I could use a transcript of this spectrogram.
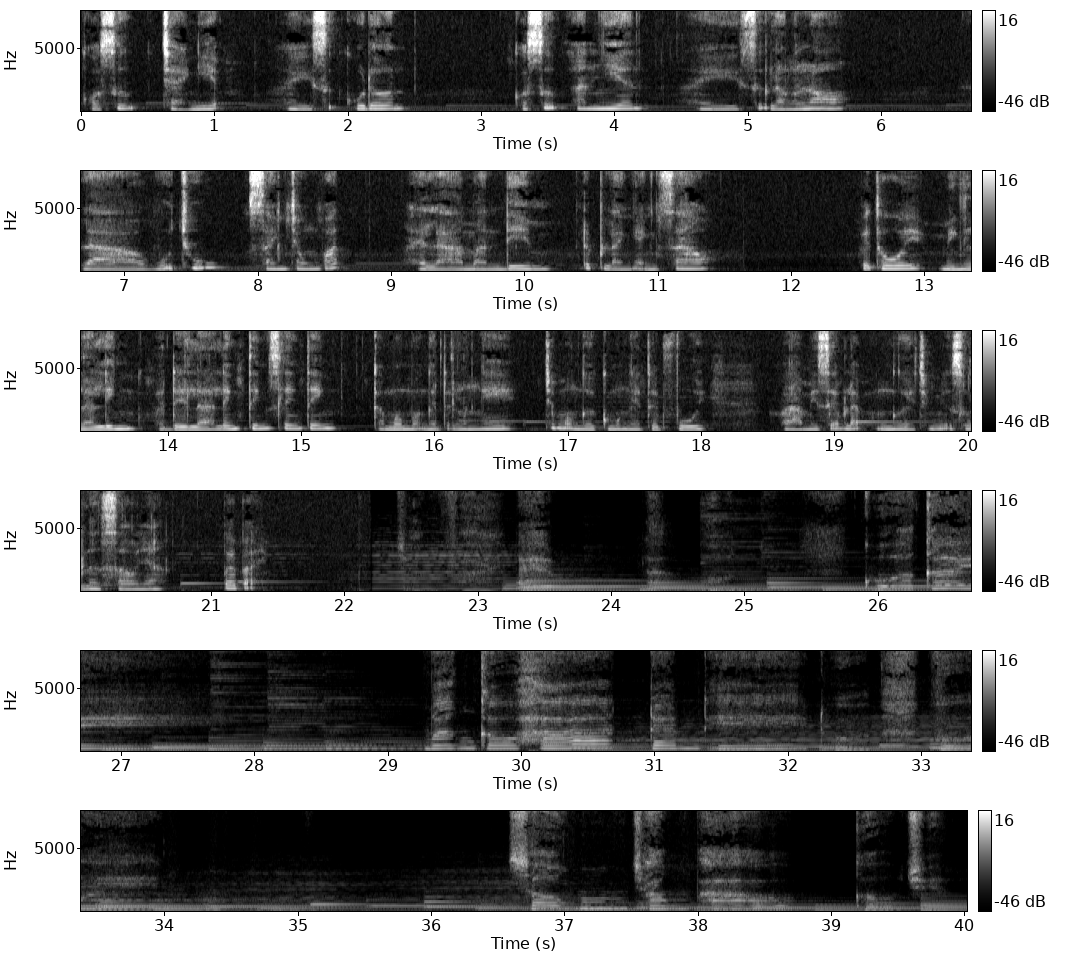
Có sự trải nghiệm hay sự cô đơn? Có sự an nhiên hay sự lắng lo? Là vũ trụ xanh trong vắt hay là màn đêm lấp lánh ánh sao? Vậy thôi, mình là linh và đây là linh tinh linh tinh cảm ơn mọi người đã lắng nghe. Chúc mọi người có một ngày thật vui và mình sẽ gặp lại mọi người trong những số lần sau nhé bye bye. Chẳng phải em là hồn của cây. Mang câu hát đem đi đùa vui. Sống trong bao câu chuyện.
